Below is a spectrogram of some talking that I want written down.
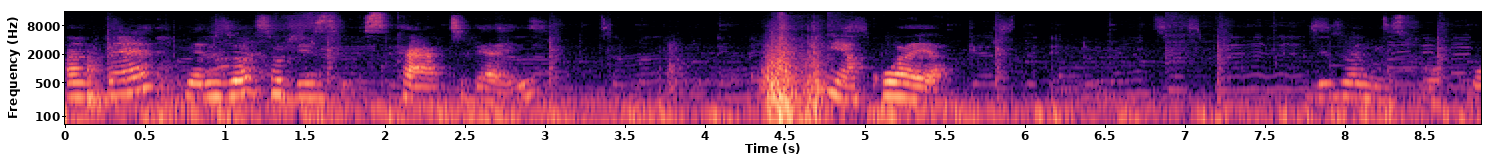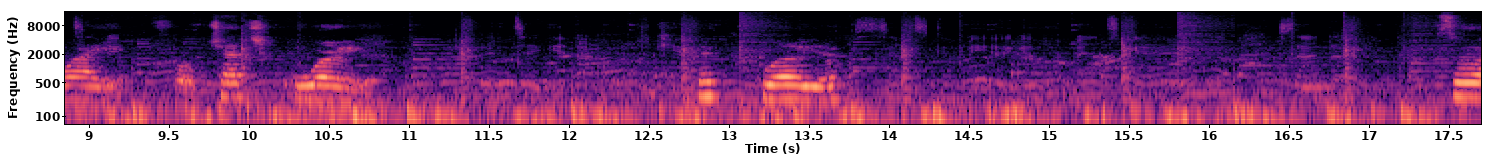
And then there is also this skirt, guys. Ya choir. This one is for choir, for church choir. Church choir. So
